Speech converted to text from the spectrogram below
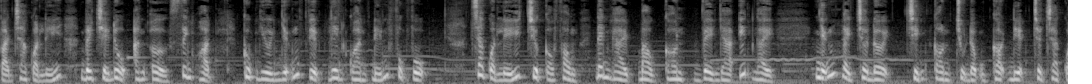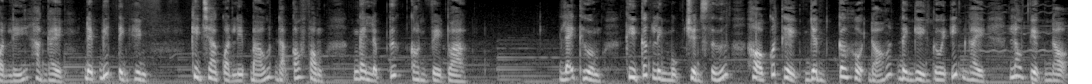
và cha quản lý về chế độ ăn ở, sinh hoạt cũng như những việc liên quan đến phục vụ. Cha quản lý chưa có phòng nên ngài bảo con về nhà ít ngày. Những ngày chờ đợi, chính con chủ động gọi điện cho cha quản lý hàng ngày để biết tình hình. Khi cha quản lý báo đã có phòng, ngay lập tức con về tòa. Lẽ thường, khi các linh mục truyền xứ, họ có thể nhân cơ hội đó để nghỉ ngơi ít ngày, lo việc nọ,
